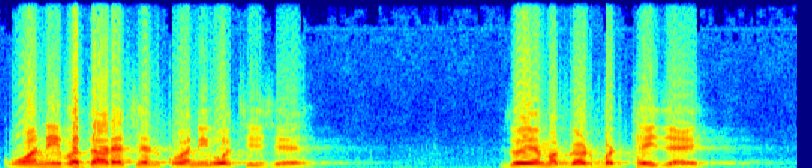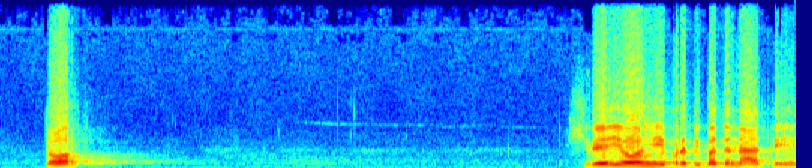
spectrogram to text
કોની વધારે છે અને કોની ઓછી છે, જો એમાં ગડબડ થઈ જાય, તો શ્રેયો પ્રતિબદ્ધના પ્રતિબદ્ધનાથી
